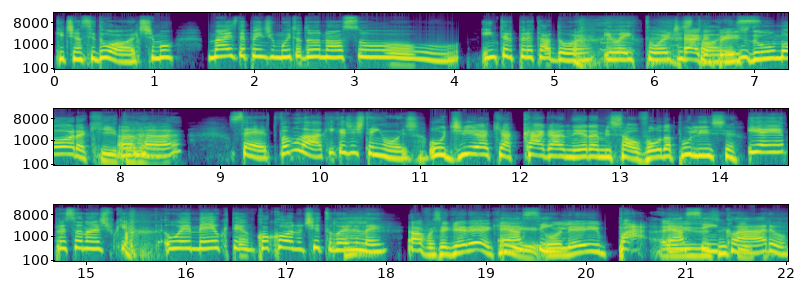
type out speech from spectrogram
que tinha sido ótimo, mas depende muito do nosso interpretador e leitor de É, histórias. depende do humor aqui também. Aham. Certo. Vamos lá, o que, que a gente tem hoje? O dia que a caganeira me salvou da polícia. E aí é impressionante, porque o e-mail que tem um cocô no título, ele lê. Ah, foi sem querer que É assim. olhei e pá! É assim, claro.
